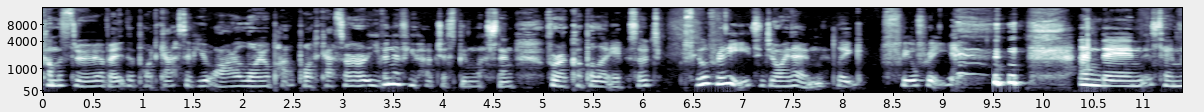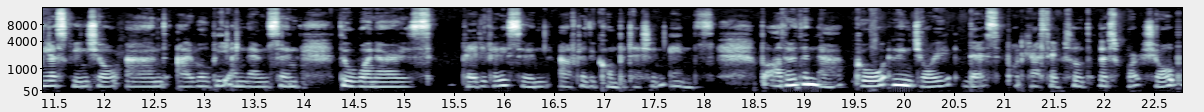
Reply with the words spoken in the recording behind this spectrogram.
come through about the podcast. If you are a loyal podcaster, or even if you have just been listening for a couple of episodes, feel free to join in. Like, feel free. and then send me a screenshot, and I will be announcing the winners very, very soon after the competition ends. But other than that, go and enjoy this podcast episode, this workshop.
